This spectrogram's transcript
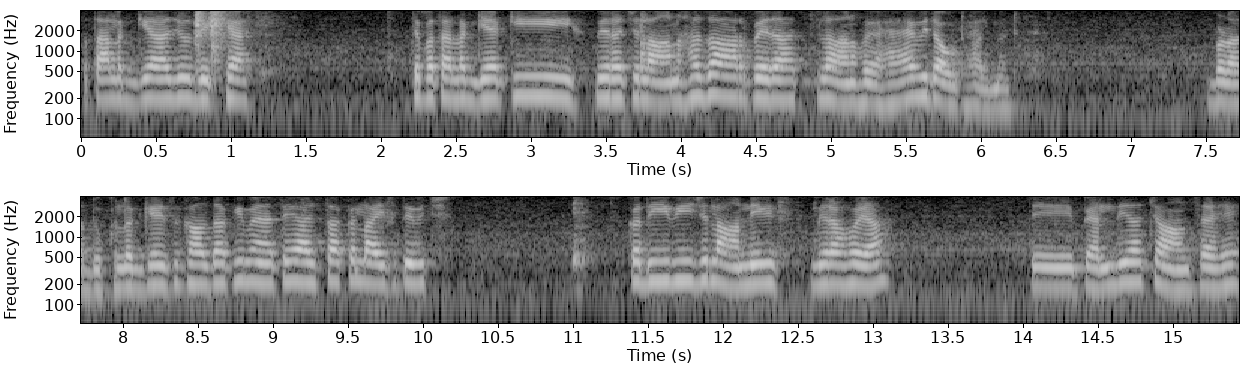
ਪਤਾ ਲੱਗਿਆ ਜੋ ਦੇਖਿਆ, ਤੇ ਪਤਾ ਲੱਗਿਆ ਕਿ ਮੇਰਾ ਚਲਾਨ 1000 ਰੁਪਏ ਦਾ ਚਲਾਨ ਹੋਇਆ ਹੈ ਵਿਦਆਊਟ ਹੈਲਮਟ ਬੜਾ ਦੁੱਖ ਲੱਗਿਆ ਇਸ ਗੱਲ ਦਾ ਕਿ ਮੈਂ ਤੇ ਅੱਜ ਤੱਕ ਲਾਈਫ ਦੇ ਵਿੱਚ ਕਦੀ ਵੀ ਚਲਾਨ ਨਹੀਂ ਮੇਰਾ ਹੋਇਆ। ਤੇ ਪਹਿਲੀ ਦਾ ਚਾਂਸ ਹੈ ਇਹ।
